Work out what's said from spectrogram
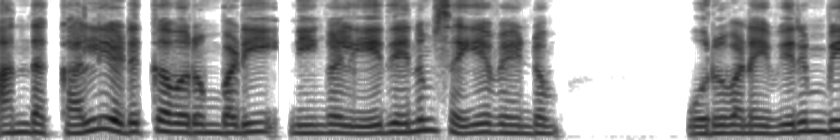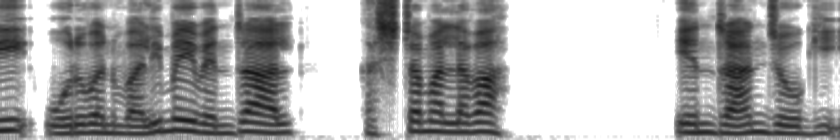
அந்த கல் எடுக்க வரும்படி நீங்கள் ஏதேனும் செய்ய வேண்டும். ஒருவனை விரும்பி ஒருவன் வலிமை வென்றால் கஷ்டமல்லவா? என்றான் ஜோகி.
